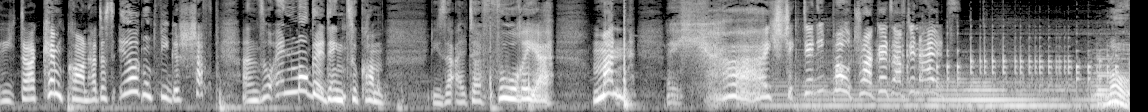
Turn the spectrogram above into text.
Rita Kimcorn hat es irgendwie geschafft, an so ein Muggelding zu kommen. Diese alte Furie. Mann, ich, ich schick dir die Boatruckles auf den Hals. Mo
